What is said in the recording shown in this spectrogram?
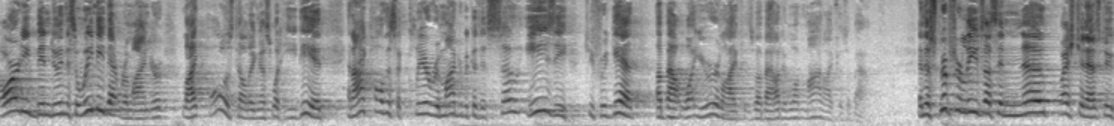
already been doing this. So we need that reminder, like Paul is telling us what he did. And I call this a clear reminder because it's so easy to forget about what your life is about and what my life is about. And the scripture leaves us in no question as to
